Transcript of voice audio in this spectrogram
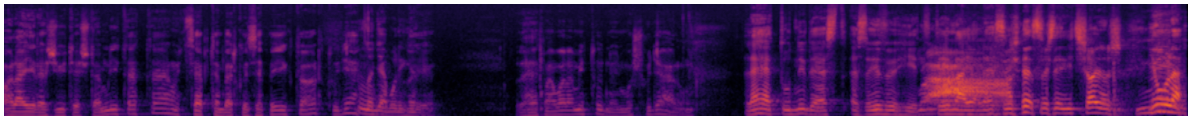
aláírásgyűjtést említette, hogy szeptember közepéig tart, ugye? Nagyjából igen. Lehet már valamit tudni, hogy most hogy állunk? Lehet tudni, de ezt, ez a jövő hét ah! témája lesz, és ezt most itt sajnos Nem. jól áll,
